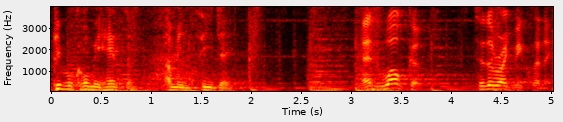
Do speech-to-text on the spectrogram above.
People call me handsome. I mean CJ. And welcome to the Rugby Clinic.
